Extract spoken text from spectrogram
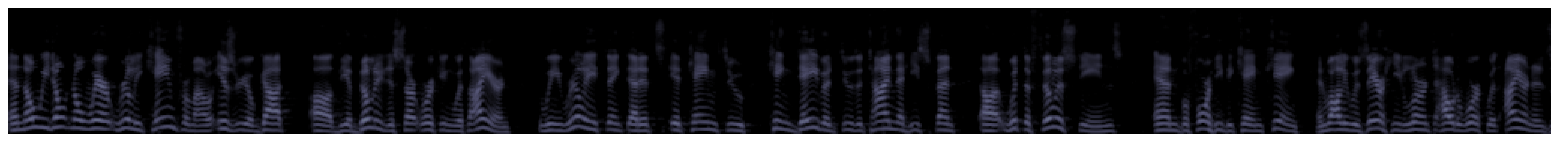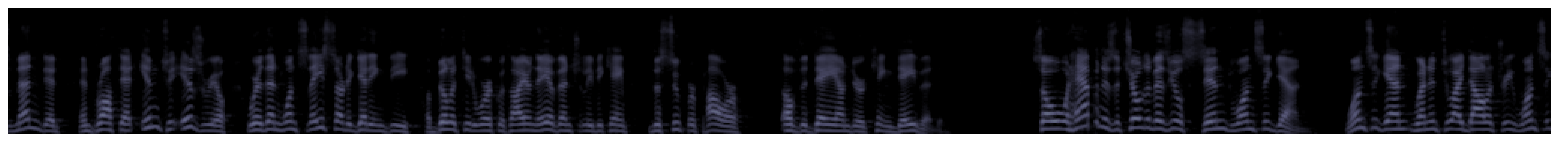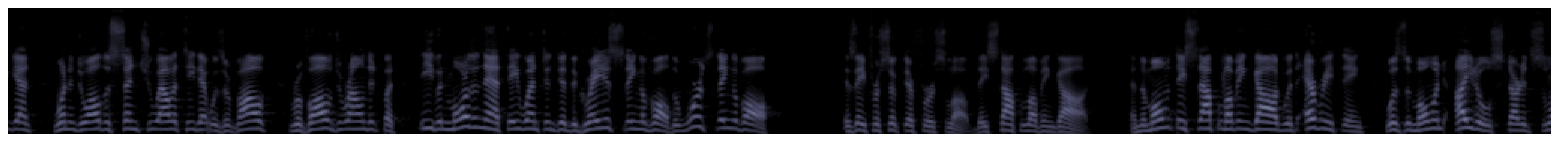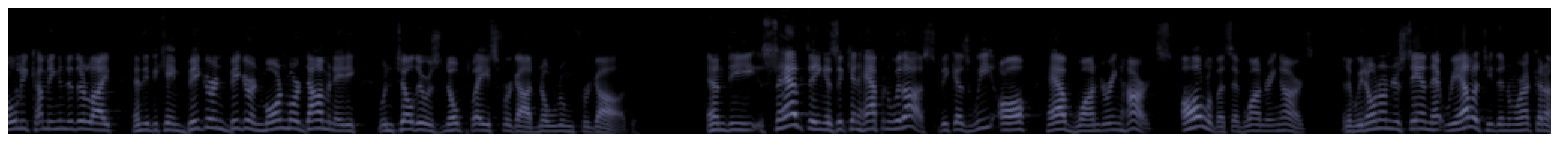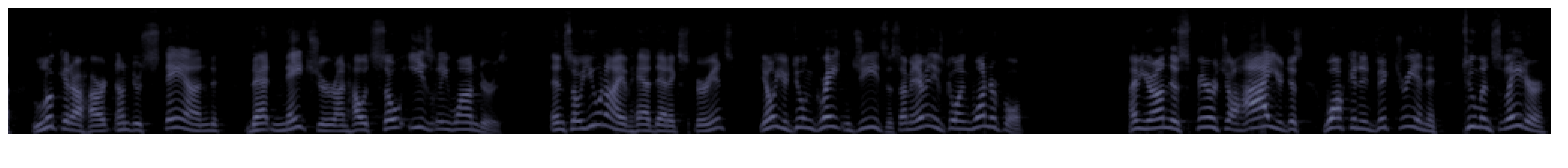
and though we don't know where it really came from, how Israel got uh, the ability to start working with iron, we really think that it's, it came through King David through the time that he spent uh, with the Philistines and before he became king. And while he was there, he learned how to work with iron, as men did, and brought that into Israel, where then once they started getting the ability to work with iron, they eventually became the superpower of the day under King David. So what happened is the children of Israel sinned once again. Once again, went into idolatry. Once again, went into all the sensuality that was revolved, revolved around it. But even more than that, they went and did the greatest thing of all. The worst thing of all is they forsook their first love. They stopped loving God. And the moment they stopped loving God with everything was the moment idols started slowly coming into their life and they became bigger and bigger and more and more dominating until there was no place for God, no room for God. And the sad thing is, it can happen with us because we all have wandering hearts. All of us have wandering hearts. And if we don't understand that reality, then we're not going to look at our heart and understand that nature on how it so easily wanders. And so you and I have had that experience. You know, you're doing great in Jesus. I mean, everything's going wonderful. I mean, you're on this spiritual high, you're just walking in victory, and then two months later,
